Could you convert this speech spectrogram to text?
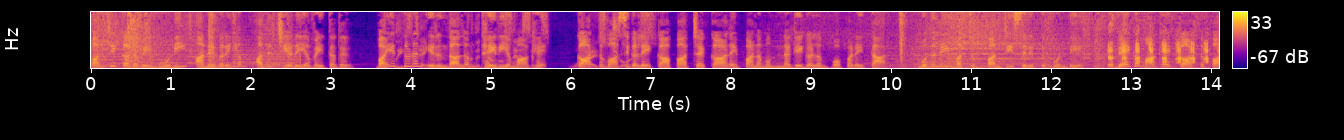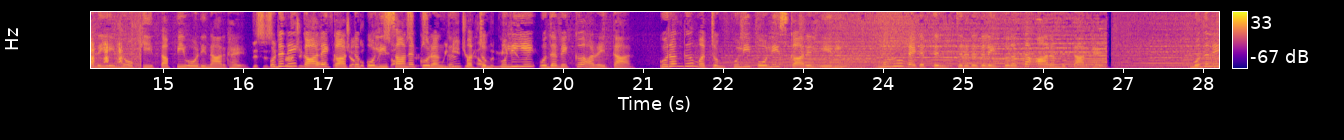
பன்றி கதவை மூடி அனைவரையும் அதிர்ச்சியடைய வைத்தது. பயத்துடன் இருந்தாலும் தைரியமாக காட்டுவாசிகளை காப்பாற்ற காளை பணமும் நகைகளும் ஒப்படைத்தார். முதலை மற்றும் பன்றி சிரித்துக் கொண்டே வேகமாக காட்டுப்பாதையை நோக்கி தப்பி ஓடினார்கள். உடனே காளை காட்டு போலீசான குரங்கு மற்றும் புலியை உதவிக்கு அழைத்தார். குரங்கு மற்றும் புலி போலீஸ் காரில் ஏறி முழு வேகத்தில் திருடுகளை துரத்த ஆரம்பித்தார்கள். முதலை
